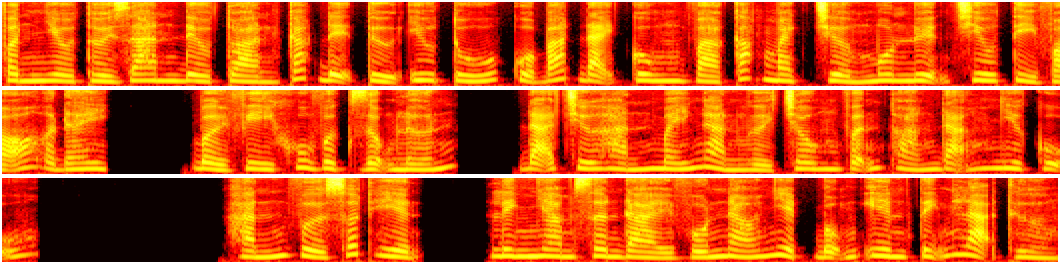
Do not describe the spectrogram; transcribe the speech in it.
Phần nhiều thời gian đều toàn các đệ tử ưu tú của bát đại cung và các mạch trường môn luyện chiêu tỷ võ ở đây. Bởi vì khu vực rộng lớn, đã chứa hắn mấy ngàn người trông vẫn thoáng đãng như cũ. Hắn vừa xuất hiện, Linh Nham Sơn Đài vốn náo nhiệt bỗng yên tĩnh lạ thường.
